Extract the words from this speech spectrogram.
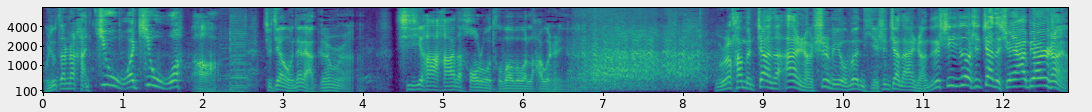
我就在那喊救我救我啊！就见我那俩哥们儿嘻嘻哈哈的薅着我头发把我拉过上去了。我说他们站在岸上是没有问题，是站在岸上，那谁知道是站在悬崖边上呀？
